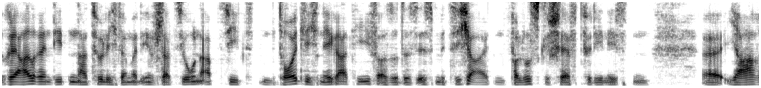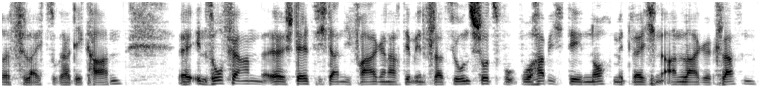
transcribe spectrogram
Realrenditen natürlich, wenn man die Inflation abzieht, deutlich negativ. Also das ist mit Sicherheit ein Verlustgeschäft für die nächsten äh, Jahre, vielleicht sogar Dekaden. Äh, insofern äh, stellt sich dann die Frage nach dem Inflationsschutz. Wo, wo habe ich den noch? Mit welchen Anlageklassen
